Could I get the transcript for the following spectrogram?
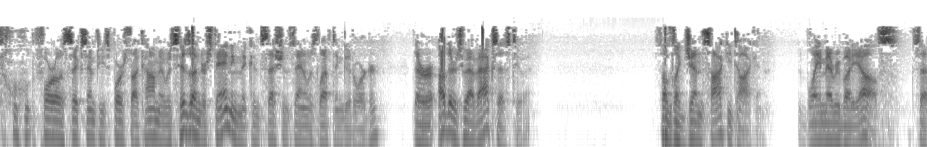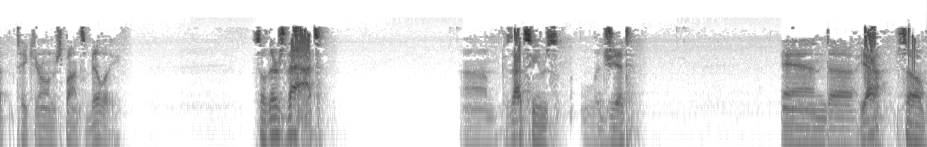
told 406mtsports.com it was his understanding the concession stand was left in good order. There are others who have access to it. Sounds like Jen Psaki talking. Blame everybody else except take your own responsibility. So there's that, because um, that seems legit. And uh, yeah, so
